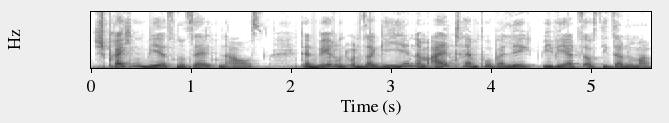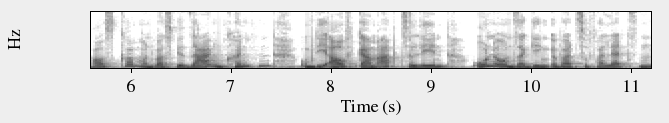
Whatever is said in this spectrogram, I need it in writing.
sprechen wir es nur selten aus. Denn während unser Gehirn im Alltempo überlegt, wie wir jetzt aus dieser Nummer rauskommen und was wir sagen könnten, um die Aufgaben abzulehnen, ohne unser Gegenüber zu verletzen,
